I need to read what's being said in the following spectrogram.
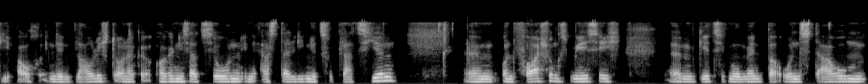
die auch in den Blaulichtorganisationen in erster Linie zu platzieren. Ähm, und forschungsmäßig ähm, geht es im Moment bei uns darum,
